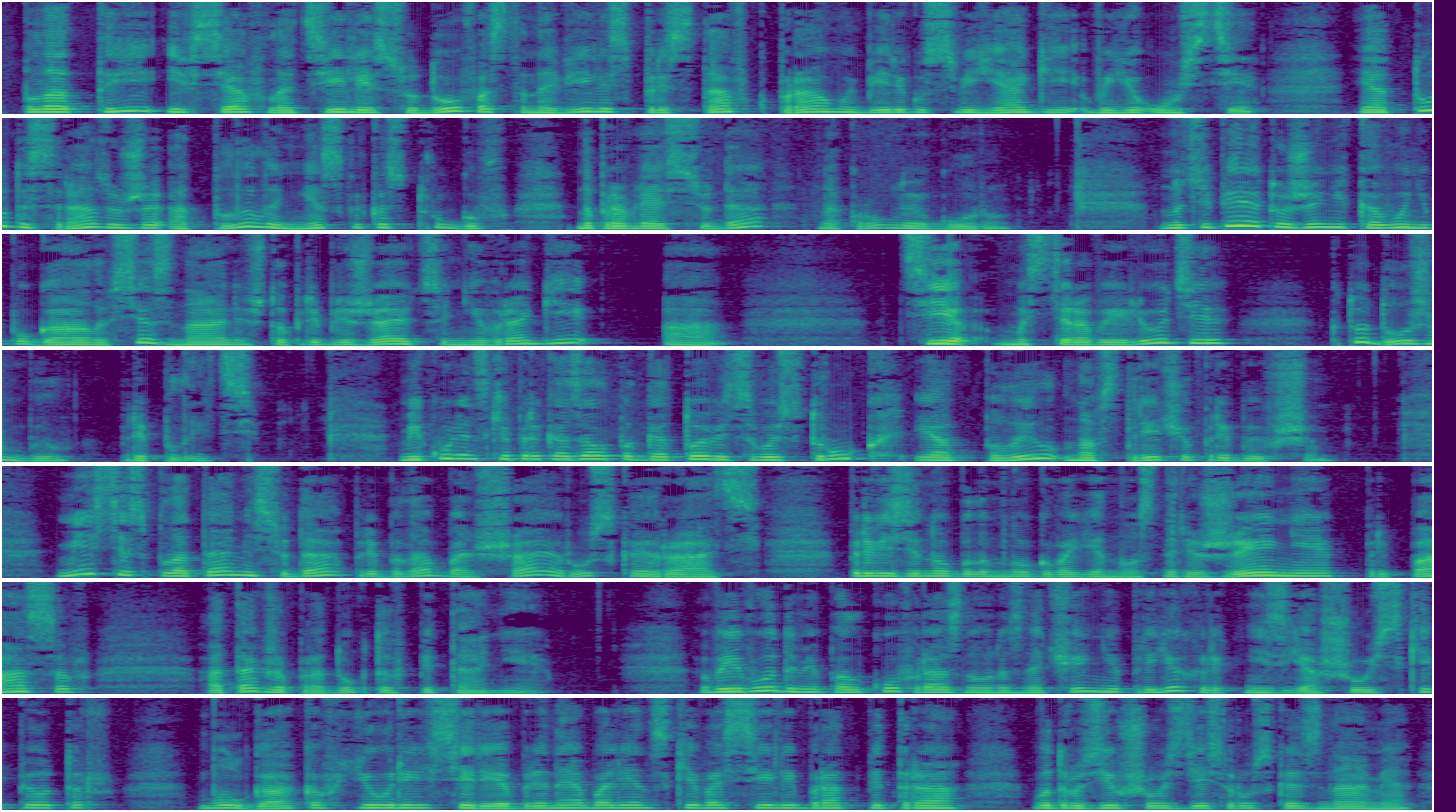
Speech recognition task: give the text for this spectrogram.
Плоты и вся флотилия судов остановились, пристав к правому берегу Свияги в ее устье, и оттуда сразу же отплыло несколько стругов, направляясь сюда, на Круглую гору. Но теперь это уже никого не пугало, все знали, что приближаются не враги, а те мастеровые люди, кто должен был приплыть. Микулинский приказал подготовить свой струг и отплыл навстречу прибывшим. Вместе с плотами сюда прибыла большая русская рать. Привезено было много военного снаряжения, припасов, а также продуктов питания. Воеводами полков разного назначения приехали князья Шуйский Петр, Булгаков Юрий, Серебряный Оболенский Василий, брат Петра, водрузившего здесь русское знамя,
